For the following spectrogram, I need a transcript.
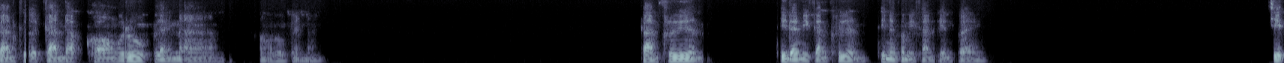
การเกิดการดับของรูปและนามของรูปและนาม การเคลื่อน ที่ใดมีการเคลื่อน ที่นั่นก็มีการเปลี่ยนแปลงจิต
